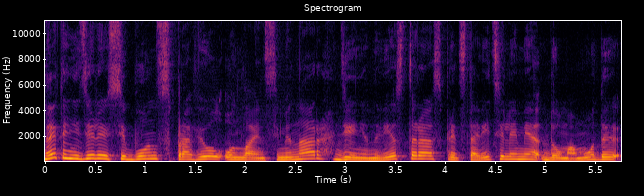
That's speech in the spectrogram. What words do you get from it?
На этой неделе Сибонс провел онлайн-семинар «День инвестора» с представителями дома моды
